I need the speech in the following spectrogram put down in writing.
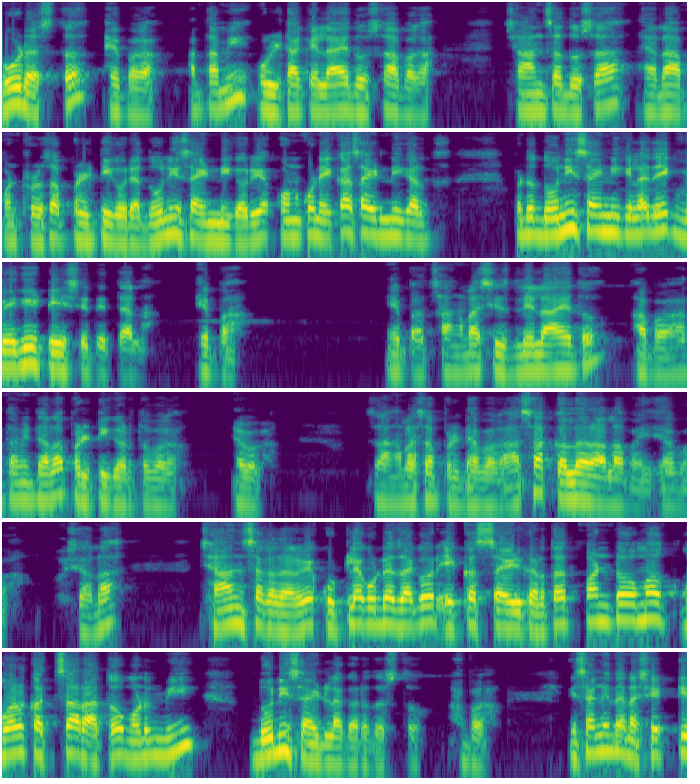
गुड असतं. हे बघा. आता मी उलटा केला आहे डोसा बघा. छानसा डोसा. याला आपण थोडासा पलटी करूया. दोन्ही साईडनी करूया. कोण कोण एका साईडनी करतं? पण तो दोन्ही साईडनी केला तर एक वेगळी टेस्ट येते त्याला. हे पहा. हे पहा चांगला शिजलेला आहे तो. हा बघा आता मी त्याला पलटी करतो बघा. हे बघा. चांगलासा पलट्या बघा. असा कलर आला पाहिजे. हा बघा कशाला? छानसा कलर कुठल्या कुठल्या जागेवर एकच साईड करतात पण तो मग वर कच्चा राहतो म्हणून मी दोन्ही साईडला करत असतो. हा बघा मी सांगितलं ना शेट्टी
